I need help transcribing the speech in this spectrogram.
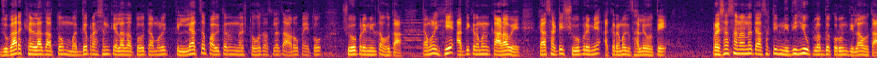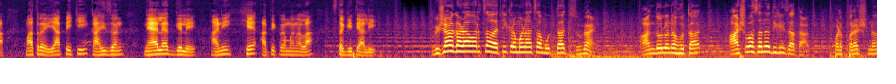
जुगार खेळला जातो मद्यप्राशन केला जातो त्यामुळे किल्ल्याचं पावित्र्य नष्ट होत असल्याचा आरोप आहे तो शिवप्रेमींचा होता. त्यामुळे हे अतिक्रमण काढावे यासाठी शिवप्रेमी आक्रमक झाले होते. प्रशासनानं त्यासाठी निधीही उपलब्ध करून दिला होता. मात्र यापैकी काही जण न्यायालयात गेले आणि हे अतिक्रमणाला स्थगिती आली. विशाळगडावरचा अतिक्रमणाचा मुद्दा जुना आहे. आंदोलनं होतात आश्वासनं दिली जातात. पण प्रश्न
